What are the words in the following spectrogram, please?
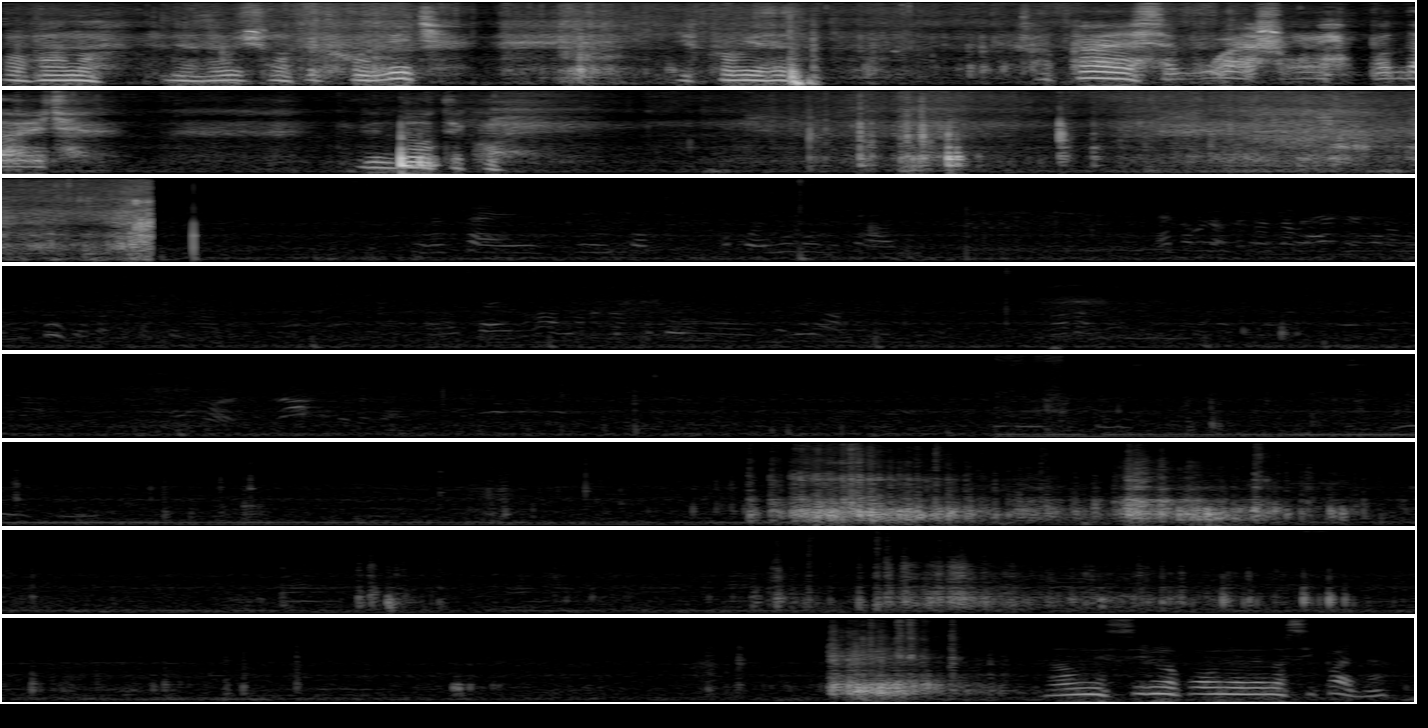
Погано, незручно тут ходити. І коли заторкаєшся, буває, що вони впадають від дотику. Головне сильно повно не насипати, да?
